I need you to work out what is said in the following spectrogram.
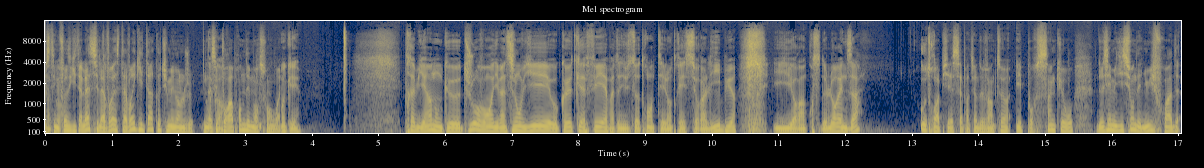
c'était une fausse guitare. Là, c'est la vraie, c'est ta vraie guitare que tu mets dans le jeu. Donc c'est pour apprendre des morceaux en vrai. Ok. Très bien, donc euh, toujours vendredi 26 janvier au Coyote Café à partir de 18h30 et l'entrée sera libre. Il y aura un concert de Lorenza. aux trois pièces à partir de 20h et pour 5 euros. Deuxième édition des Nuits Froides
